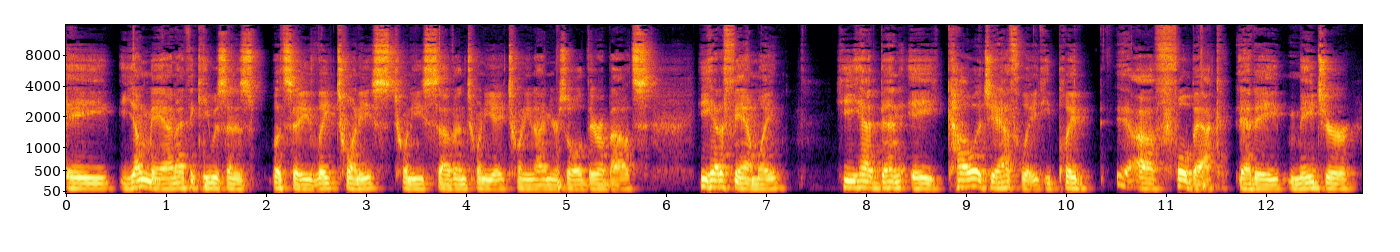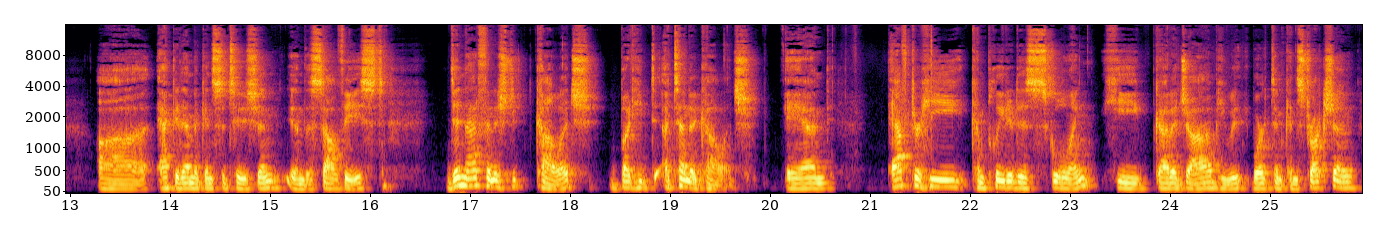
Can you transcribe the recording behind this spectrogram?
a young man, I think he was in his, let's say, late 20s, 27, 28, 29 years old, thereabouts he had a family. He had been a college athlete. He played uh, fullback at a major uh, academic institution in the Southeast. Did not finish college, but he attended college. And after he completed his schooling, he got a job. He worked in construction.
